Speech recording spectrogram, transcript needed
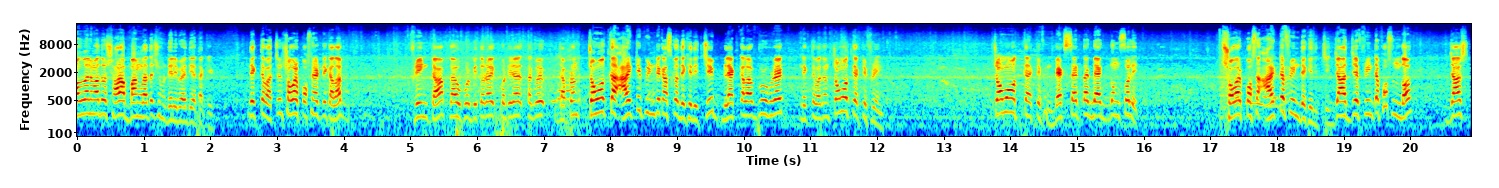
অনলাইনের মাধ্যমে সারা বাংলাদেশ ডেলিভারি দিয়ে থাকি। দেখতে পাচ্ছেন, সবার পছন্দের একটি কালার প্রিন্টটা আপনার উপর ভিতরে কোটিটা থাকবে জাফরান। চমৎকার আরেকটি প্রিন্টে কাজ করে দেখিয়ে দিচ্ছি ব্ল্যাক কালার উপরে দেখতে পাচ্ছেন, চমৎকার একটি প্রিন্ট চমৎকার একটি প্রিন্ট ব্যাক সাইড থাকবে একদম সলিড সবার পছন্দ আরেকটা প্রিন্ট দেখিয়ে দিচ্ছি, যার যে প্রিন্টটা পছন্দ জাস্ট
